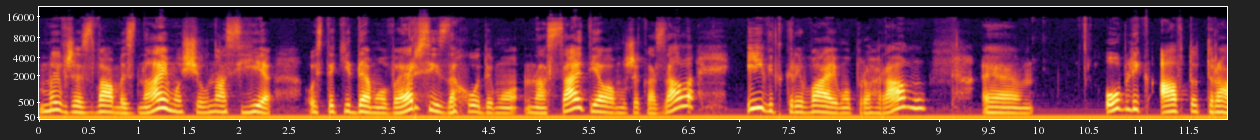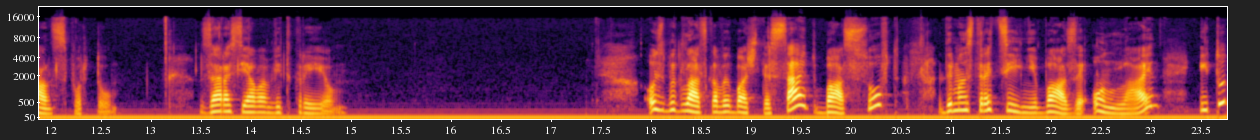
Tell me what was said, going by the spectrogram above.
ми вже з вами знаємо, що у нас є ось такі демо-версії. Заходимо на сайт, я вам вже казала, і відкриваємо програму е, Облік автотранспорту. Зараз я вам відкрию. Ось, будь ласка, ви бачите сайт BuzzSoft, демонстраційні бази онлайн, і тут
